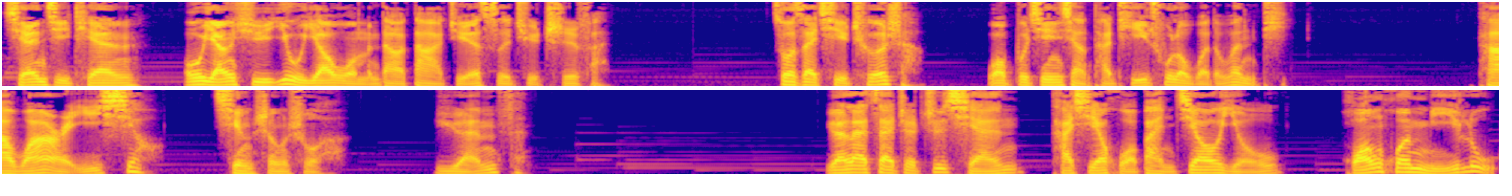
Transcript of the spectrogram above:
前几天，欧阳旭又邀我们到大觉寺去吃饭。坐在汽车上，我不禁向他提出了我的问题。他莞尔一笑，轻声说：“缘分。”原来在这之前，他携伙伴郊游，黄昏迷路，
